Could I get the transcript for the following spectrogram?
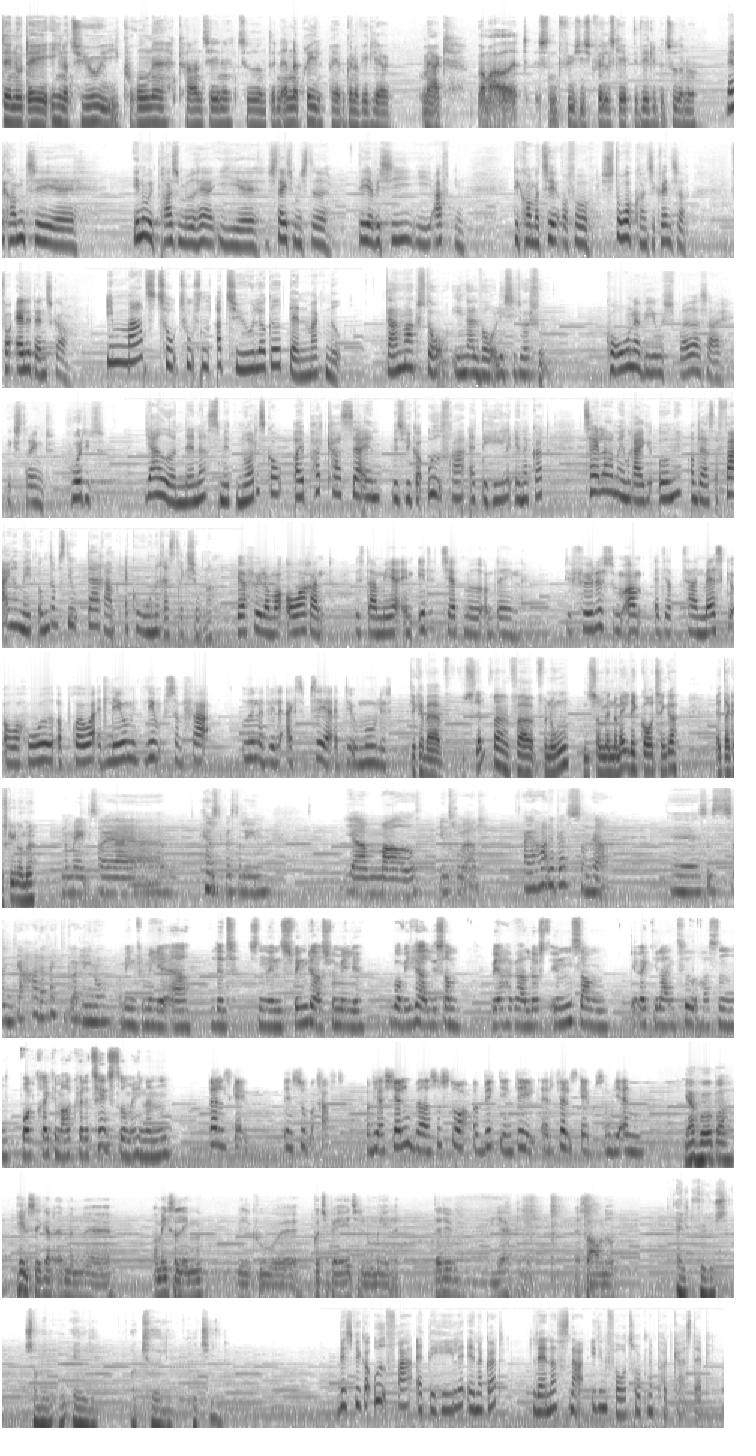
Det er nu dag 21 i corona-karantæne-tiden. Det er den 2. april, og jeg begynder virkelig at mærke, hvor meget at sådan et fysisk fællesskab det virkelig betyder nu. Velkommen til uh, endnu et pressemøde her i uh, statsministeriet. Det jeg vil sige i aften, det kommer til at få store konsekvenser for alle danskere. I marts 2020 lukkede Danmark ned. Danmark står i en alvorlig situation. Coronavirus spreder sig ekstremt hurtigt. Jeg hedder Nana Schmidt Nordeskov, og i podcastserien Hvis vi går ud fra, at det hele ender godt, taler jeg med en række unge om deres erfaringer med et ungdomsliv, der er ramt af coronarestriktioner. Jeg føler mig overrendt, hvis der er mere end ét chatmøde om dagen. Det føles som om, at jeg tager en maske over hovedet og prøver at leve mit liv som før, uden at ville acceptere, at det er umuligt. Det kan være slemt for, for, for nogen, som man normalt ikke går og tænker, at der kan ske noget med. Normalt så er jeg helst bedst alene. Jeg er meget introvert. Og jeg har det bedst sådan her. Øh, så, så jeg har det rigtig godt lige nu. Min familie er lidt sådan en svingdørsfamilie, hvor vi her ligesom ved at have været løst inde sammen i rigtig lang tid, har sådan brugt rigtig meget kvalitetstid med hinanden. Fællesskab, det er en superkraft. Og vi har sjældent været så stor og vigtig en del af et fællesskab, som vi er nu. Jeg håber helt sikkert, at man øh, om ikke så længe vil kunne øh, gå tilbage til det normale. Da det virkelig er savnet. Alt føles som en uendelig og kedelig rutine. Hvis vi går ud fra, at det hele ender godt, lander snart i din foretrukne podcast-app.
